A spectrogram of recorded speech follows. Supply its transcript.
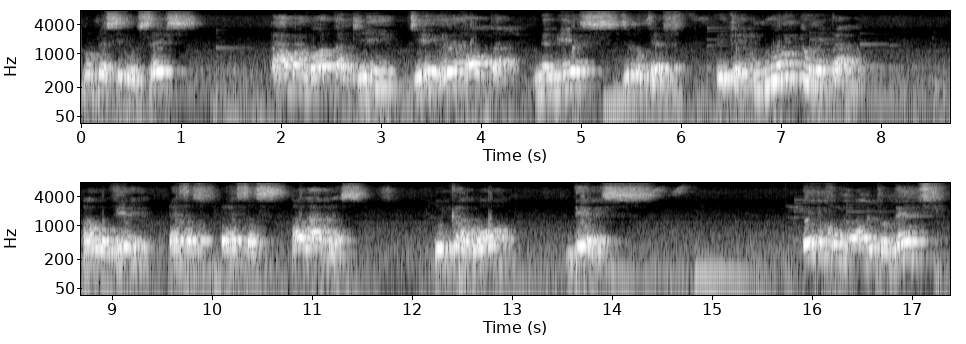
no versículo 6, há uma nota aqui de revolta. Neemias diz o texto: Fiquei muito irritado ao ouvir essas, essas palavras e clamou deles. Ele, como homem prudente,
